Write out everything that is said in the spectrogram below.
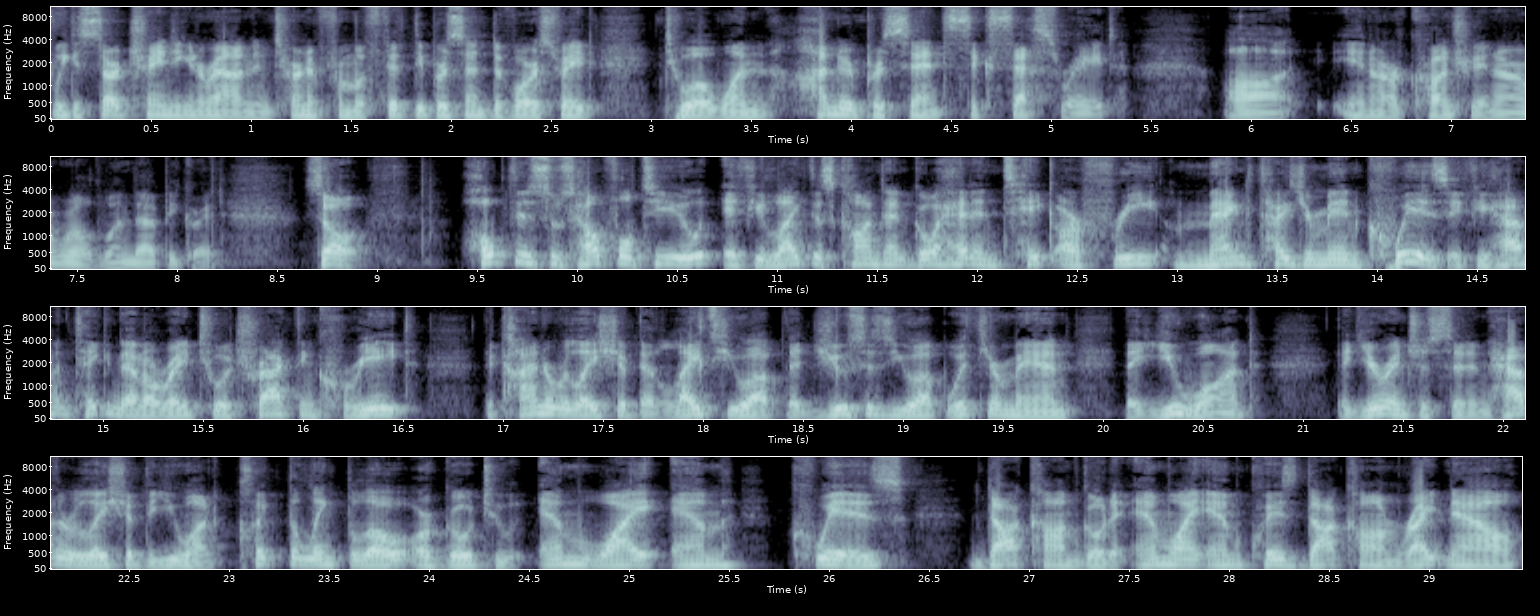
we can start changing it around and turn it from a 50% divorce rate to a 100% success rate uh, in our country and our world. Wouldn't that be great? So, hope this was helpful to you. If you like this content, go ahead and take our free Magnetize Your Man quiz if you haven't taken that already to attract and create the kind of relationship that lights you up, that juices you up with your man that you want, that you're interested in, have the relationship that you want. Click the link below or go to mymquiz.com. Go to mymquiz.com right now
